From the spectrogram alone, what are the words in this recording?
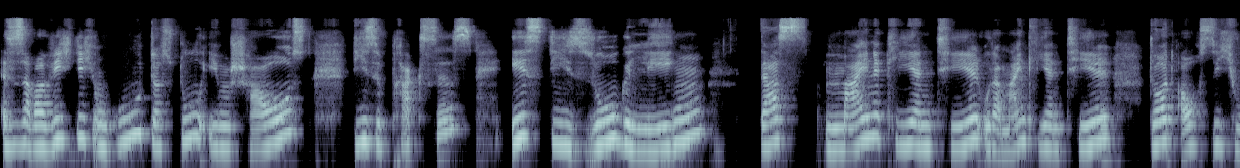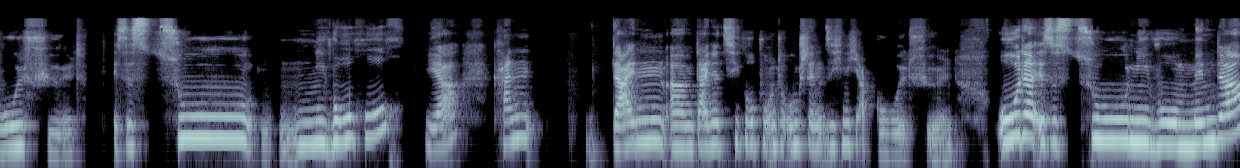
Es ist aber wichtig und gut, dass du eben schaust, diese Praxis, ist die so gelegen, dass meine Klientel oder mein Klientel dort auch sich wohlfühlt. Ist es zu niveauhoch? Ja, kann dein, ähm, deine Zielgruppe unter Umständen sich nicht abgeholt fühlen. Oder ist es zu Niveau minder,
